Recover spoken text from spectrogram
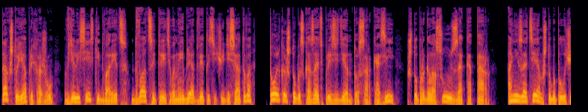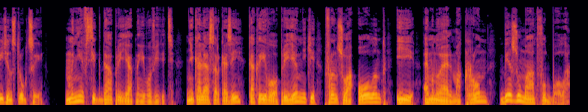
Так что я прихожу в Елисейский дворец 23 ноября 2010 только чтобы сказать президенту Саркози, что проголосую за Катар, а не за тем, чтобы получить инструкции. Мне всегда приятно его видеть. Николя Саркози, как и его преемники Франсуа Олланд и Эммануэль Макрон, без ума от футбола.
